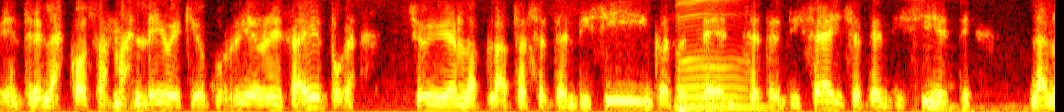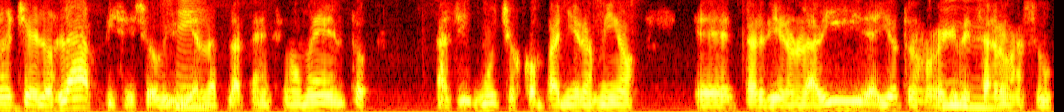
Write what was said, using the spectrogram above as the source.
entre las cosas más leves que ocurrieron en esa época. Yo vivía en La Plata 75, 76, 77 la noche de los lápices, yo vivía en La Plata en ese momento, así muchos compañeros míos eh, perdieron la vida y otros regresaron mm. a su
